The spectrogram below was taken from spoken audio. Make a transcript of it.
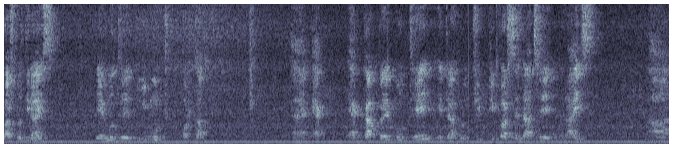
বাসমতি রাইস এর মধ্যে দুই মুঠ, অর্থাৎ এক এক কাপের মধ্যে এটা হলো ফিফটি পার্সেন্ট আছে রাইস আর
